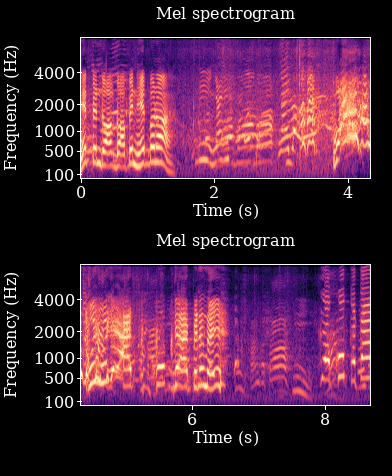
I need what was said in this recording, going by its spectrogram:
เฮ็ดเป็นดอกดอกเป็นเฮ็ดบ่เนาะนี่ไงว้าวอุ้ยอุ้ยญาติญาติเป็นทางไหนเกือบคุบกระตา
